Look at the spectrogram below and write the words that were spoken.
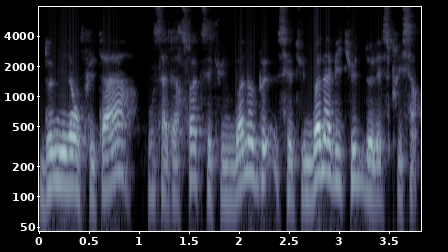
2000 euh, ans plus tard, on s'aperçoit que c'est une, bonne, habitude de l'Esprit Saint,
